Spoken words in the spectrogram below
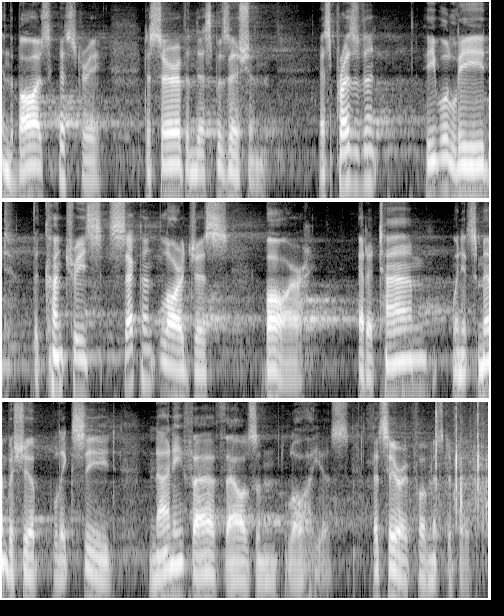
in the bar's history to serve in this position. As president, he will lead the country's second largest bar at a time when its membership will exceed 95,000 lawyers. Let's hear it for Mr. Pitt.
